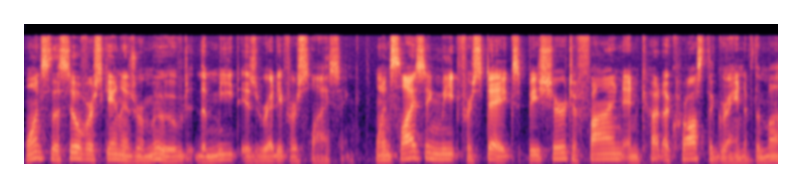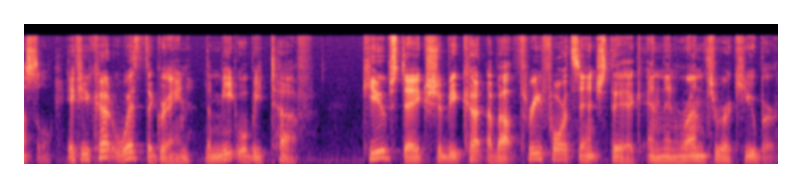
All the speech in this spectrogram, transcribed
Once the silver skin is removed, the meat is ready for slicing. When slicing meat for steaks, be sure to find and cut across the grain of the muscle. If you cut with the grain, the meat will be tough. Cube steaks should be cut about 3 4 inch thick and then run through a cuber.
